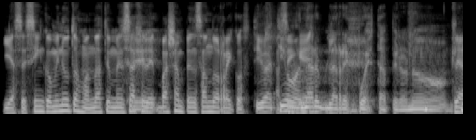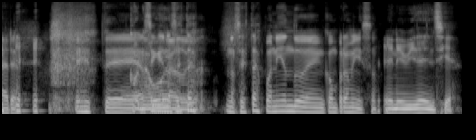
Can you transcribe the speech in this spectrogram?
y hace cinco minutos mandaste un mensaje Sí. de vayan pensando recos. Te iba, te iba a que- mandar la respuesta, pero no. Claro. Este, Con así que nos estás, nos estás poniendo en compromiso. En evidencia.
